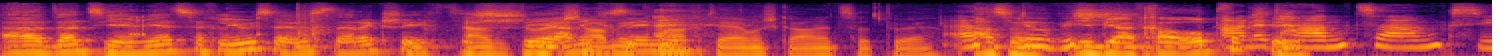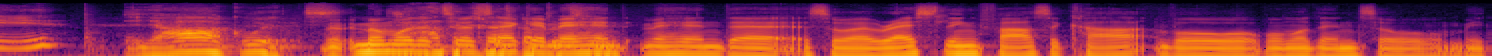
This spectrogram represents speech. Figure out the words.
Äh, da ziehe ich mich jetzt ein bisschen raus aus dieser Geschichte. also, du hast auch mitgemacht, ja, musst gar nicht so tun. Also, also du bist ich bin auch Opfer. auch nicht handsam gewesen. Ja, gut. Man muss ja, dazu sagen, wir haben, wir haben äh, so eine Wrestling-Phase gehabt, wo, wo wir dann so mit,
